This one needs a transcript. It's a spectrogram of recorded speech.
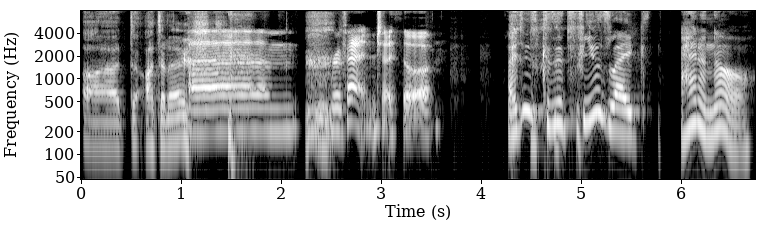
Uh, d- I don't know. Um, revenge. I thought. I just because it feels like I don't know.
